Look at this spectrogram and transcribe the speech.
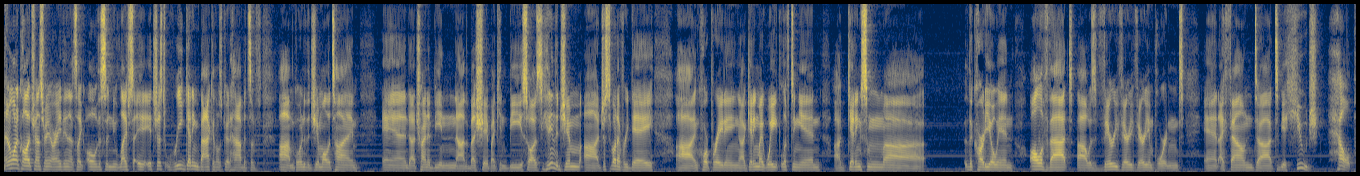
I don't want to call it transformation or anything that's like, oh, this is a new lifestyle. It's just re getting back in those good habits of um, going to the gym all the time and uh, trying to be in uh, the best shape I can be. So I was hitting the gym uh, just about every day, uh, incorporating, uh, getting my weight lifting in, uh, getting some the cardio in. All of that was very, very, very important, and I found to be a huge help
